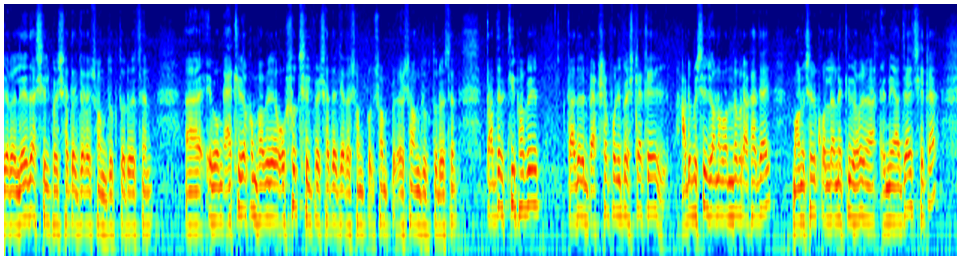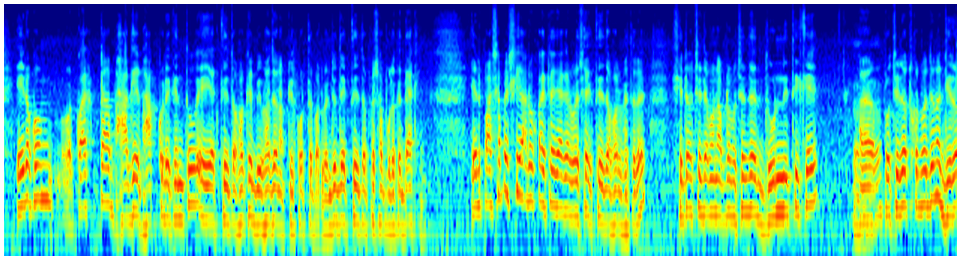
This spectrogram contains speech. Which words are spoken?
যারা লেদার শিল্পের সাথে যারা সংযুক্ত রয়েছেন এবং একই রকমভাবে ওষুধ শিল্পের সাথে যারা সংযুক্ত রয়েছেন, তাদের কীভাবে তাদের ব্যবসা পরিবেশটাকে আরও বেশি জনবান্ধব রাখা যায়, মানুষের কল্যাণে কীভাবে নেওয়া যায় সেটা এইরকম কয়েকটা ভাগে ভাগ করে কিন্তু এই একত্রিশ দফাকে বিভাজন আপনি করতে পারবেন, যদি একত্রিশ দফা সবগুলোকে দেখেন। এর পাশাপাশি আরও কয়েকটা জায়গা রয়েছে একত্রিশ দফার ভেতরে, সেটা হচ্ছে যেমন আপনার বলছেন যে দুর্নীতিকে প্রতিরোধ করবার জন্য জিরো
